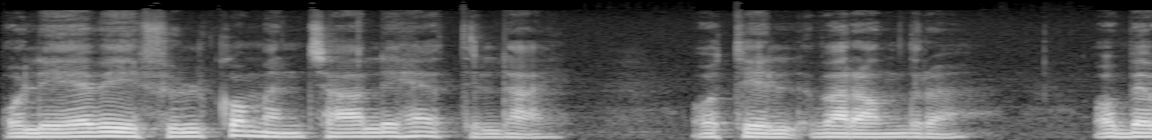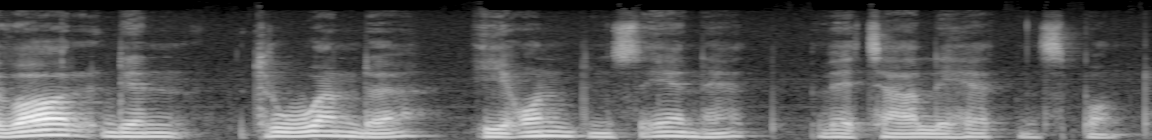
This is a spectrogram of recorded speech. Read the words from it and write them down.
å leve i fullkommen kjærlighet til deg og til hverandre, og bevar din troende i åndens enhet ved kjærlighetens bånd.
